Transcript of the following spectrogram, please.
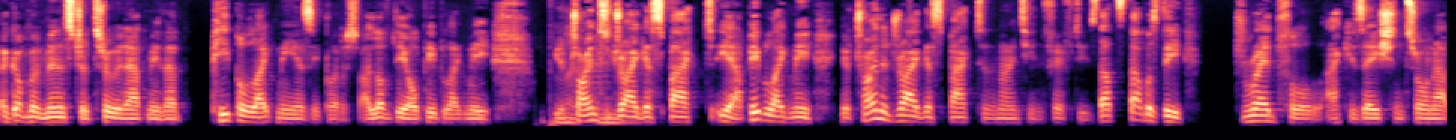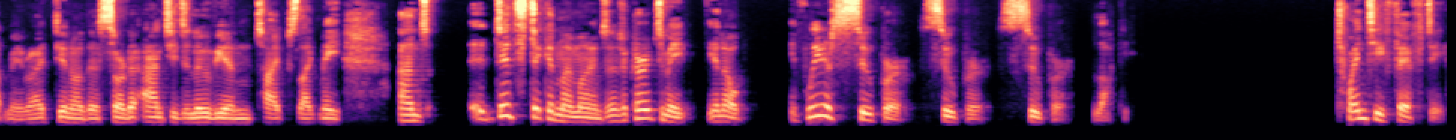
a, government minister threw it at me that people like me, as he put it, I love the old people like me. You're like trying me. to drag us back. To, yeah, people like me. You're trying to drag us back to the 1950s. That's that was the dreadful accusation thrown at me. Right? You know, the sort of antediluvian types like me, and it did stick in my mind. And it occurred to me, you know, if we are super, super, super lucky 2050,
